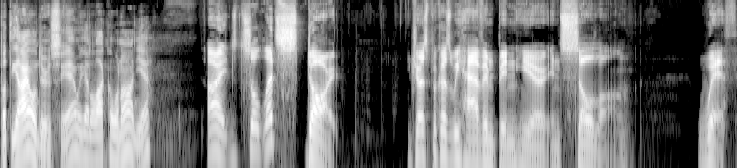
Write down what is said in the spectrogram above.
But the Islanders, yeah, we got a lot going on. Yeah. All right, so let's start just because we haven't been here in so long with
